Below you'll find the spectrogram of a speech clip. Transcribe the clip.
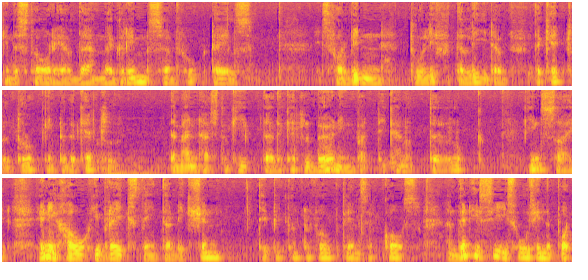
In the story of the, the Grimm's folk tales, it's forbidden to lift the lid of the kettle, to look into the kettle. The man has to keep the, the kettle burning, but he cannot uh, look inside. Anyhow, he breaks the interdiction, typical to folk tales, of course, and then he sees who's in the pot.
